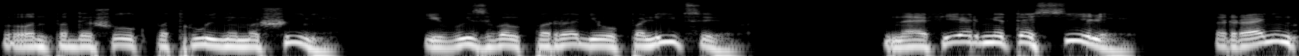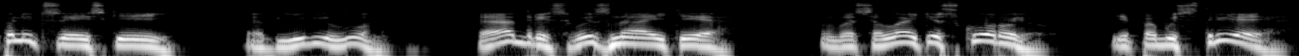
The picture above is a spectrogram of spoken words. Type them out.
Он подошел к патрульной машине и вызвал по радио полицию. На ферме тосили. Ранен полицейский, объявил он. Адрес вы знаете. Высылайте скорую и побыстрее.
